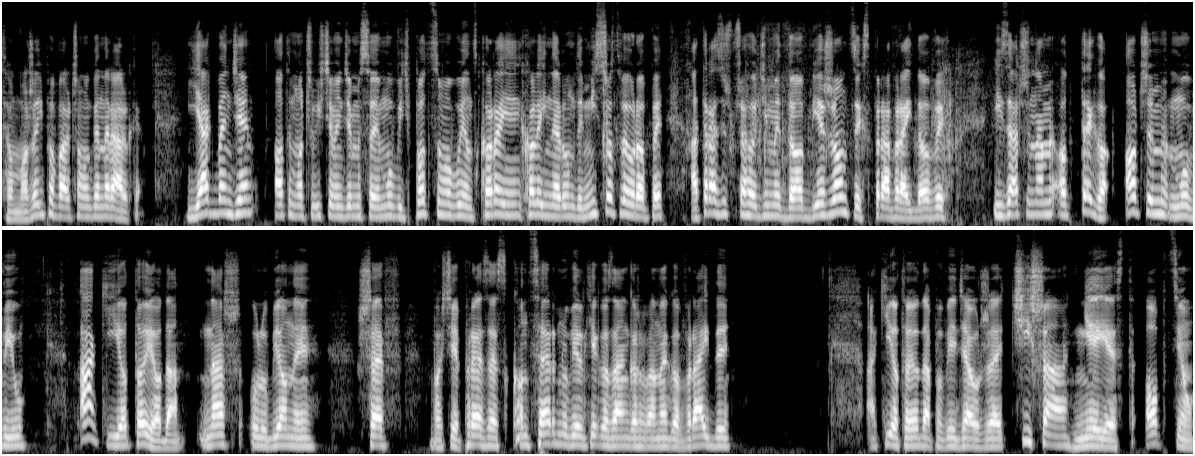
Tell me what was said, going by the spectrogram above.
to może i powalczą o generalkę. Jak będzie? O tym oczywiście będziemy sobie mówić podsumowując kolejne rundy Mistrzostw Europy, a teraz już przechodzimy do bieżących spraw rajdowych i zaczynamy od tego, o czym mówił Akio Toyoda, nasz ulubiony szef, właściwie prezes koncernu wielkiego zaangażowanego w rajdy, Akio Toyoda powiedział, że cisza nie jest opcją,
